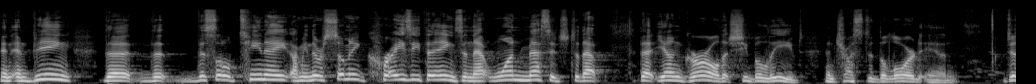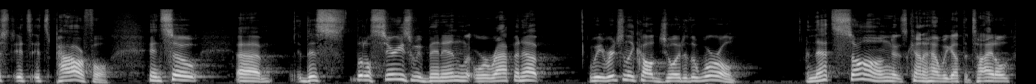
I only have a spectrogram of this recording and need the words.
and, and being the, the, this little teenage. I mean, there were so many crazy things in that one message to that, that young girl that she believed and trusted the Lord in. Just, it's, it's powerful. And so, um, this little series we've been in, we're wrapping up, we originally called Joy to the World. And that song is kind of how we got the title,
